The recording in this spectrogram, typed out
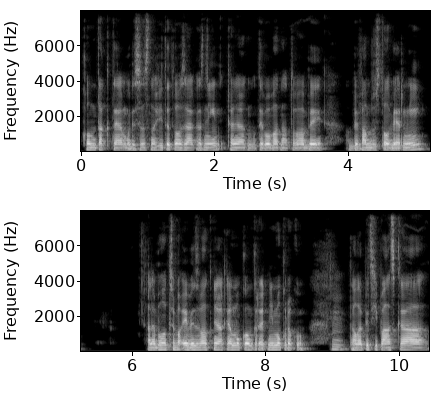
kontaktem, kdy se snažíte toho zákazníka nějak motivovat na to, aby, aby vám zůstal věrný, a nebo ho třeba i vyzvat k nějakému konkrétnímu kroku. Hmm. Ta lepicí páska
